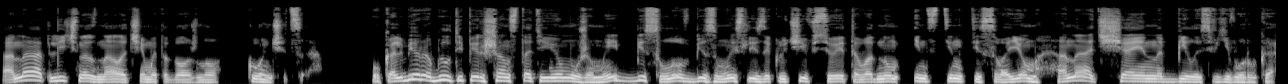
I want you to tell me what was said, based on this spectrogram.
Она отлично знала, чем это должно кончиться. У Кальбера был теперь шанс стать ее мужем, и без слов, без мыслей, заключив все это в одном инстинкте своем, она отчаянно билась в его руках.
